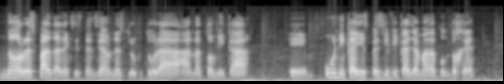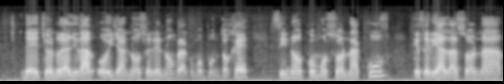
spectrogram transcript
no respalda la existencia de una estructura anatómica eh, única y específica llamada punto G. De hecho, en realidad hoy ya no se le nombra como punto G, sino como zona CUV, que sería la zona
